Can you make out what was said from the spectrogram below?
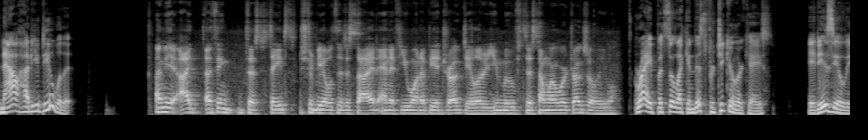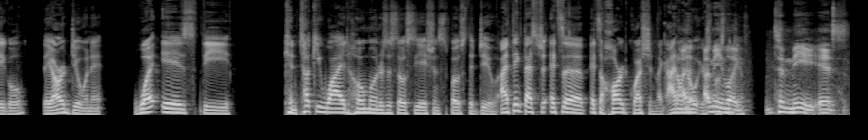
Now, how do you deal with it? I mean, I, I think the states should be able to decide. And if you want to be a drug dealer, you move to somewhere where drugs are legal. Right, but so like in this particular case, it is illegal. They are doing it. What is the Kentucky-wide homeowners association supposed to do? I think that's just, it's a it's a hard question. Like I don't know I, what you're I mean, supposed like to do. to me, it's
